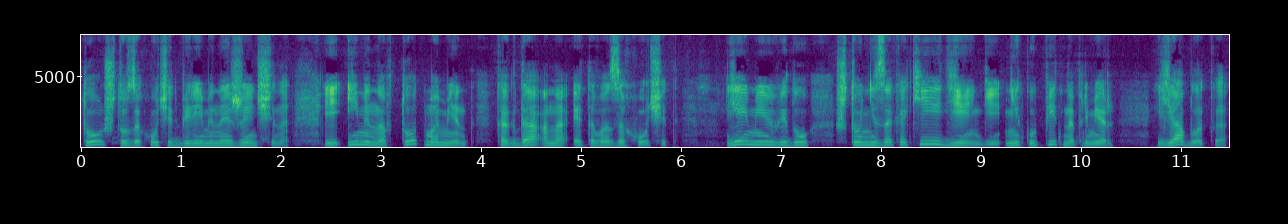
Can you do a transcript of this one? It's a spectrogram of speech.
то, что захочет беременная женщина, и именно в тот момент, когда она этого захочет. Я имею в виду, что ни за какие деньги не купить, например, яблоко,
